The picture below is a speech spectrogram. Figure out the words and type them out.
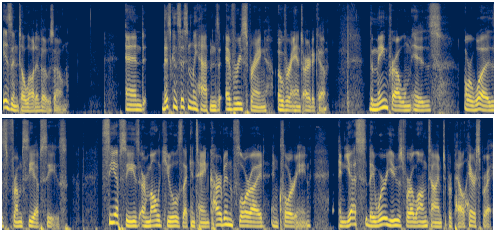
isn't a lot of ozone. And this consistently happens every spring over Antarctica. The main problem is, or was, from CFCs. CFCs are molecules that contain carbon, fluoride, and chlorine. And yes, they were used for a long time to propel hairspray.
